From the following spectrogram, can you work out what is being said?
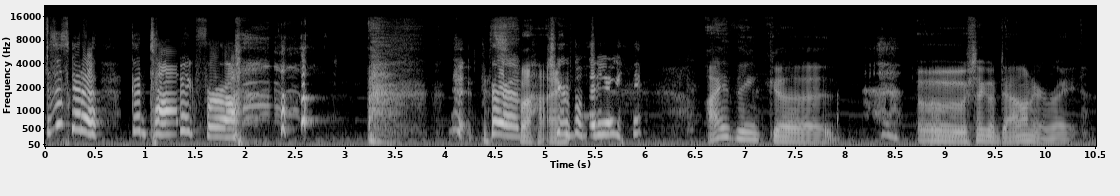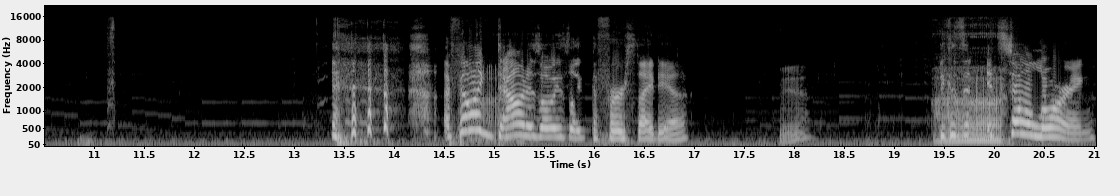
this good a good topic for a for a fine. cheerful video game? I think. uh Oh, should I go down or right? I feel like down is always like the first idea. Yeah. Because it, Ah, it's so alluring.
